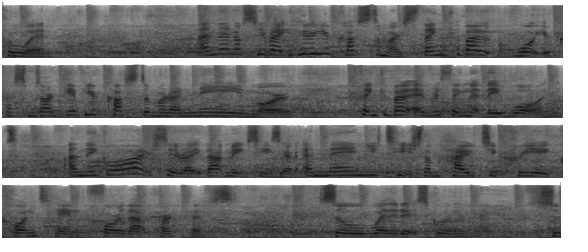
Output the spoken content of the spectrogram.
pro it. And then I'll say, right, who are your customers? Think about what your customers are. Give your customer a name or think about everything that they want. And they go, oh, actually, right, that makes easier. And then you teach them how to create content for that purpose. So whether it's going, so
